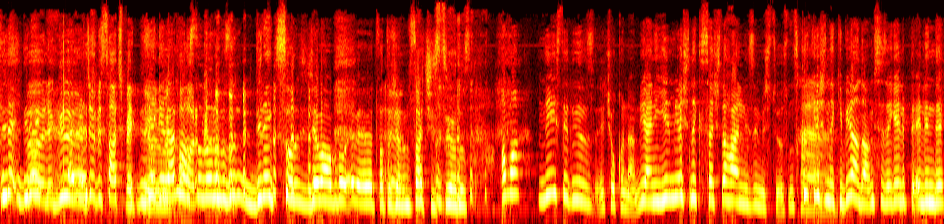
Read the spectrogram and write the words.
direkt, direkt, Böyle gürce evet. bir saç Bize bekliyorum. gelen Ve kabarık. hastalarımızın direkt soru cevabı da evet evet Fatoş Hanım saç istiyoruz. Ama ne istediğiniz e, çok önemli. Yani 20 yaşındaki saçlı halinizi mi istiyorsunuz? 40 He. yaşındaki bir adam size gelip de elinde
